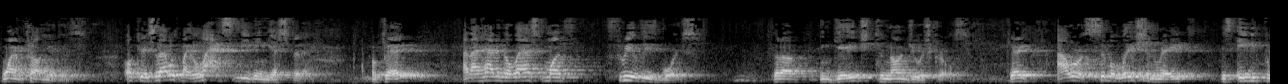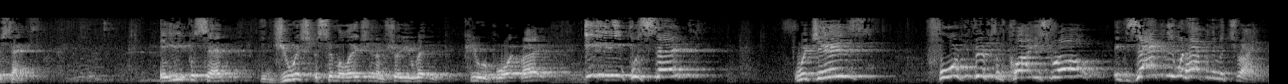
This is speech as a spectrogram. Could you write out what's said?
why I'm telling you this. Okay, so that was my last meeting yesterday. Okay? And I had in the last month three of these boys that are engaged to non-Jewish girls. Okay? Our assimilation rate is 80%. 80%, the Jewish assimilation, I'm sure you read the Pew report, right? 80%, which is four-fifths of Klal Yisrael, exactly what happened in Mitzrayim.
